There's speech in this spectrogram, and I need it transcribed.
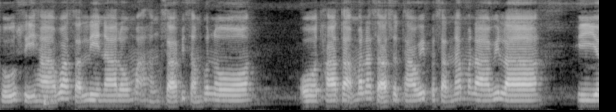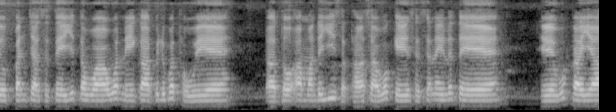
ถุสีหาวาสัลลีนาโลมะหังสาพิสัมพโน โอทาตะมนสาสุทาวิปสันนมนาวิลาพิโยปัญจสเตยตวาวันเนกาปิรวัตเว ตาโตอามันตยิสัทธาสาวกเกสัสเนละเต เทวกายา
